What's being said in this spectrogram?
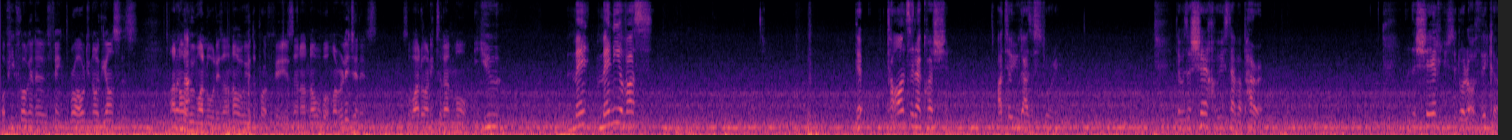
But people are gonna think, bro, do you know the answers? I Well, know that- who my Lord is, I know who the Prophet is, and I know what my religion is. So why do I need to learn more? You ma- many of us the, to answer that question, I'll tell you guys a story. There was a sheikh who used to have a parrot. And the sheikh used to do a lot of dhikr.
